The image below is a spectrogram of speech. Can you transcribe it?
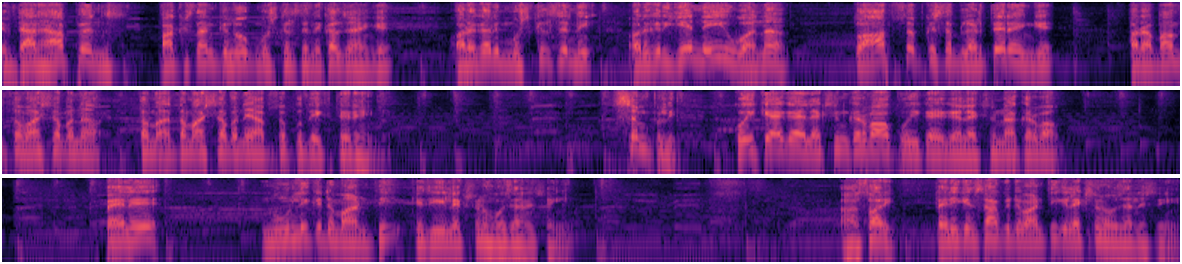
इफ़ दैट हैपेंस पाकिस्तान के लोग मुश्किल से निकल जाएँगे। और अगर मुश्किल से नहीं, और अगर ये नहीं हुआ ना तो आप सब के सब लड़ते रहेंगे और अब हम तमाशा बना तम, तमाशा बने आप सबको देखते रहेंगे। सिंपली कोई कहेगा इलेक्शन करवाओ कोई कहेगा इलेक्शन ना करवाओ। पहले नून लीग की डिमांड थी कि जी इलेक्शन हो जाने चाहिए। सॉरी तहरीक इंसाफ की डिमांड थी कि इलेक्शन हो जाने चाहिए।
